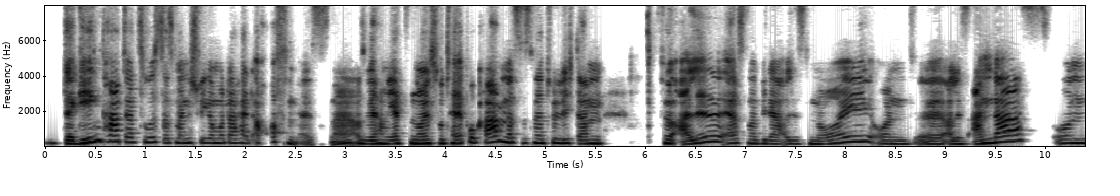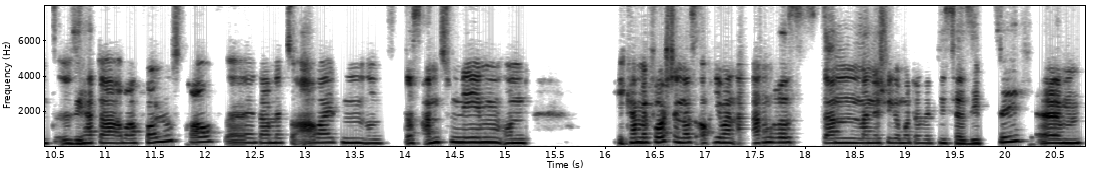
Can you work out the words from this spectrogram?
der Gegenpart dazu ist, dass meine Schwiegermutter halt auch offen ist. Ne? Also wir haben jetzt ein neues Hotelprogramm, das ist natürlich dann für alle erstmal wieder alles neu und äh, alles anders. Und äh, sie hat da aber voll Lust drauf, äh, damit zu arbeiten und das anzunehmen. Und ich kann mir vorstellen, dass auch jemand anderes, dann meine Schwiegermutter wird dieses Jahr 70, ähm,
